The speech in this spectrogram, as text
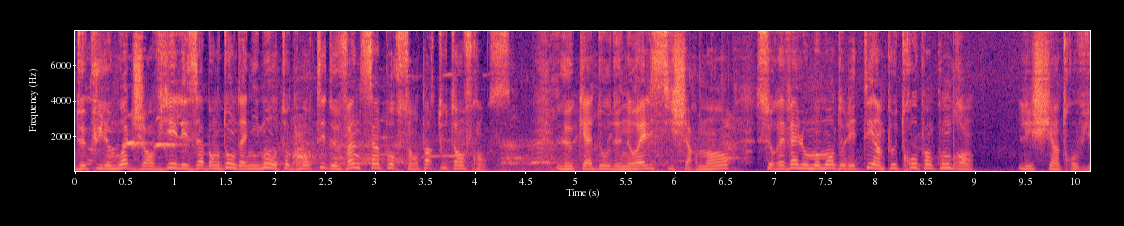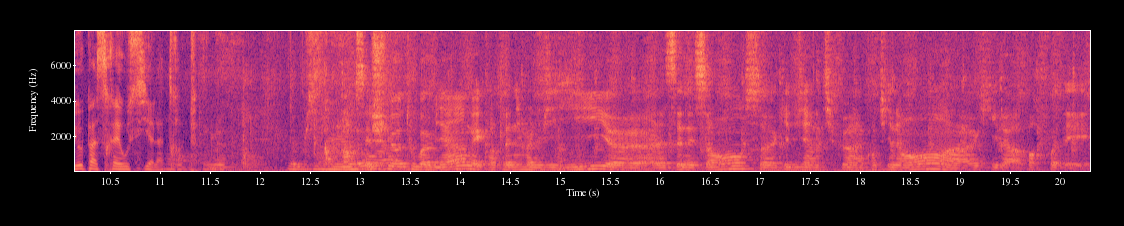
Depuis le mois de janvier, les abandons d'animaux ont augmenté de 25% partout en France. Le cadeau de Noël si charmant se révèle au moment de l'été un peu trop encombrant. Les chiens trop vieux passeraient aussi à la trappe. Quand c'est chiot, tout va bien, mais quand l'animal vieillit, euh, à ses naissances, euh, qu'il devient un petit peu incontinent, euh, qu'il a parfois des,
